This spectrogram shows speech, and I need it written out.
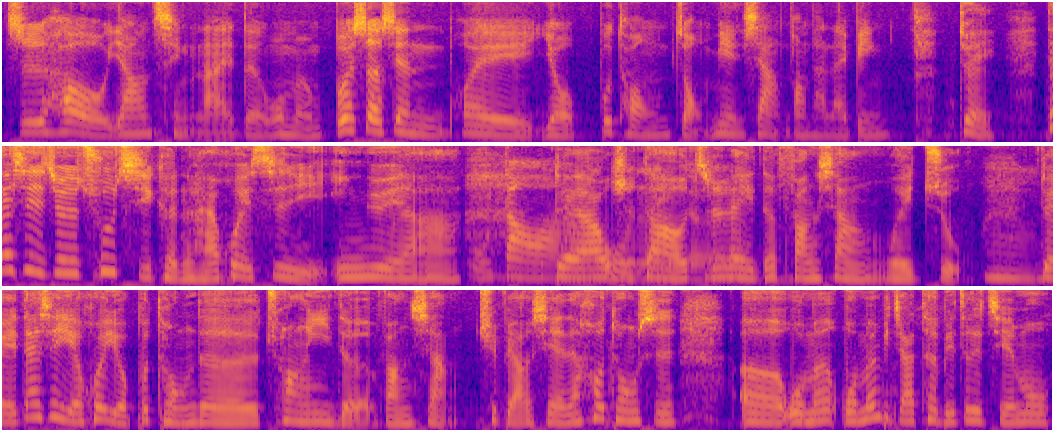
之后邀请来的，我们不会设限，会有不同种面向访谈来宾，对，但是就是初期可能还会是以音乐啊。舞蹈啊，对啊，舞蹈之。类的方向为主，嗯，对，但是也会有不同的创意的方向去表现。然后同时，呃，我们我们比较特别，这个节目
